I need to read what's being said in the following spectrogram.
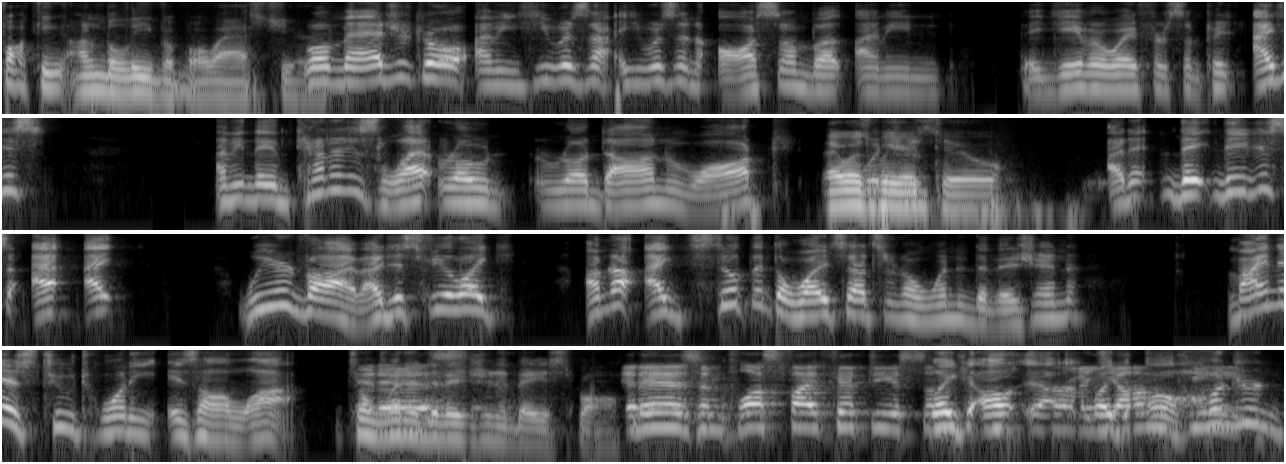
fucking unbelievable last year. Well, Magical, I mean, he was not he wasn't awesome, but I mean, they gave away for some pitch. I just I mean, they kind of just let Rod Rodon walk. that was weird is- too. I didn't they they just I I weird vibe. I just feel like I'm not I still think the White Sox are gonna win the division. Minus 220 is a lot to It win a is. division in baseball. it is, and plus 550 is some Like uh, for uh, a like young a hundred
